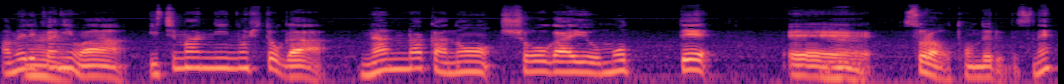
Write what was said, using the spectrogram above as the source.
アメリカには1万人の人が何らかの障害を持って、えー、空を飛んでるんですね。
